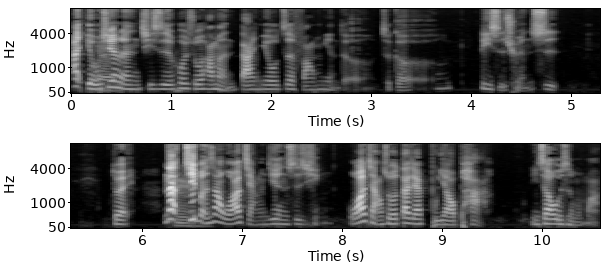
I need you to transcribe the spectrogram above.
啊，有些人其实会说他们很担忧这方面的这个历史诠释。对，那基本上我要讲一件事情，嗯、我要讲说大家不要怕，你知道为什么吗？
